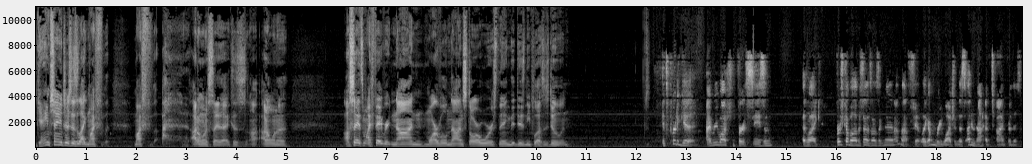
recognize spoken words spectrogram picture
Game Changers is like my f- my. f- I don't want to say that because I, I don't want to. I'll say it's my favorite non Marvel, non Star Wars thing that Disney Plus is doing. It's pretty good. I rewatched the first season, and like first couple episodes, I was like, "Man, I'm not fit. Like, I'm rewatching this. I do not have time for this."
